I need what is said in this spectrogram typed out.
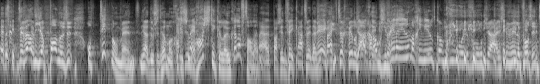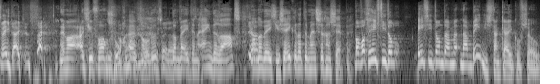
Terwijl die Japanners dus op dit moment... Ja, doen ze het helemaal goed echt een slecht. hartstikke leuk elftal hebben. Maar ja, pas in het WK 2050 willen ze ja, nee, ze willen helemaal geen wereldkampioen worden volgend jaar. Ze willen pas in 2050. Nee, maar als je Frans Hoek uitnodigt, dan ben je ten einde raad. Ja. Want dan weet je zeker dat de mensen gaan zeppen. Maar wat heeft hij dan... Heeft hij dan daar naar baby's staan kijken of zo?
